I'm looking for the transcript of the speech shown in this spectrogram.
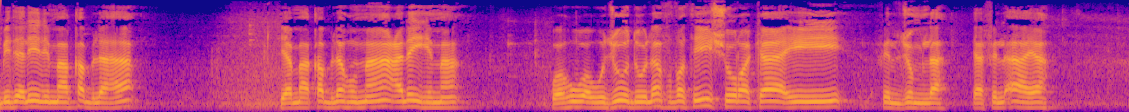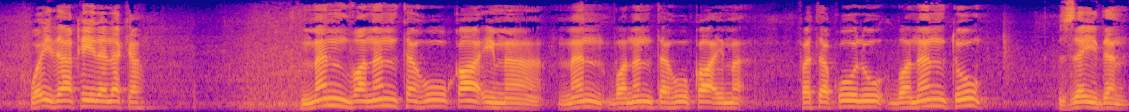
بدليل ما قبلها يا ما قبلهما عليهما وهو وجود لفظة شركاء في الجملة يا في الآية. وإذا قيل لك من ظننته قائما من ظننته قائما فتقول ظننت زيدا.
